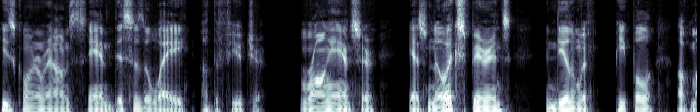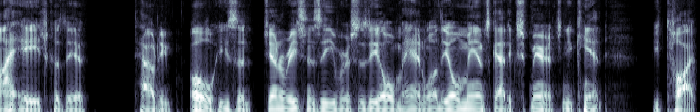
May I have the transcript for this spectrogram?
he's going around saying this is the way of the future. Wrong answer. He has no experience in dealing with people of my age because they're touting, oh, he's a Generation Z versus the old man. Well, the old man's got experience, and you can't be taught.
